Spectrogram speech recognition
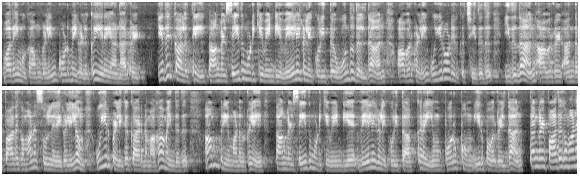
வதை முகாம்களின் கொடுமைகளுக்கு இரையானார்கள். எதிர்காலத்தில் தாங்கள் செய்து முடிக்க வேண்டிய வேலைகளை குறித்த ஊந்துதல் தான் அவர்களை உயிரோடு இருக்க செய்தது. இதுதான் அவர்கள் அந்த பாதகமான சூழ்நிலைகளிலும் உயிர் பிழைக்க காரணமாக அமைந்தது. ஆம் பிரியமானவர்களே தாங்கள் செய்து முடிக்க வேண்டிய வேலைகளை குறித்த அக்கறையும் பொறுப்பும் இருப்பவர்கள்தான் தங்கள் பாதகமான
